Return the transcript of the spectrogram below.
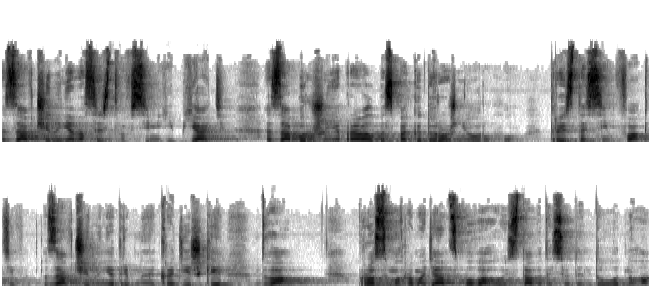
за вчинення насильства в сім'ї 5, за порушення правил безпеки дорожнього руху 307 фактів, за вчинення дрібної крадіжки 2. Просимо громадян з повагою ставитись один до одного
